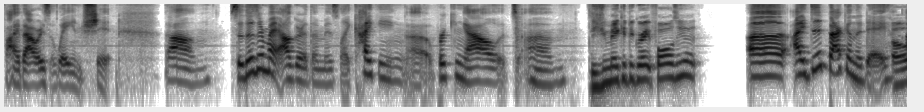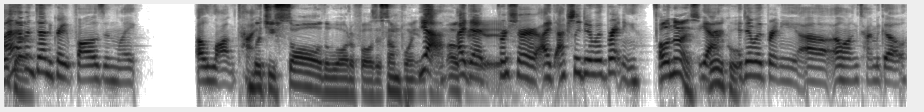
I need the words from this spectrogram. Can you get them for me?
five hours away and shit. Um, so those are my algorithm is like hiking, uh, working out. Um, Did you make it to Great Falls yet? uh, I did back in the day. Oh, I haven't done Great Falls in like a long time. But you saw the waterfalls at some point. in Yeah. Okay, I did yeah, yeah. for sure. I actually did it with Brittany. Oh, nice. Yeah, Very cool. I did with Brittany uh, a long time ago.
